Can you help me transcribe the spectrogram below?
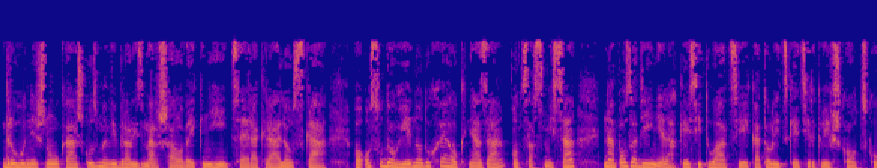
Druhú dnešnú ukážku sme vybrali z Maršalovej knihy Céra kráľovská o osudoch jednoduchého kňaza, otca Smisa, na pozadí neľahkej situácie katolíckej cirkvi v Škótsku.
